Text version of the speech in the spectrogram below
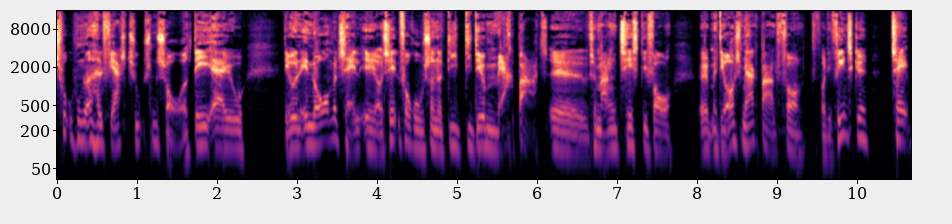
270.000 sårede. Det er jo det er jo en enorme tal, øh, og selv for russerne, de, de, det er jo mærkbart, øh, så mange test de får, øh, men det er også mærkbart for, for de finske tab.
